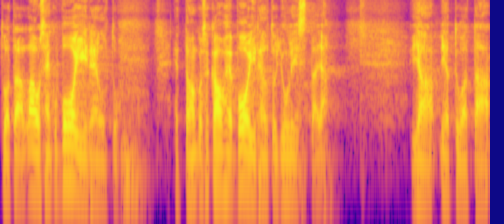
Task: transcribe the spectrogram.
tuota, lauseen kuin voideltu, että onko se kauhean voideltu julistaja – ja, ja tuota,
